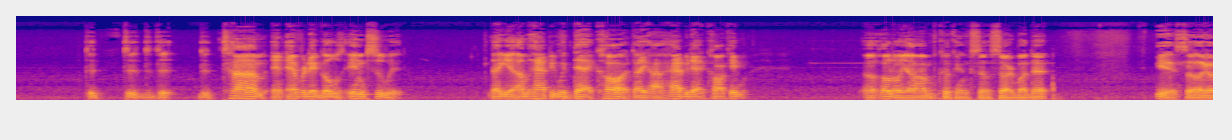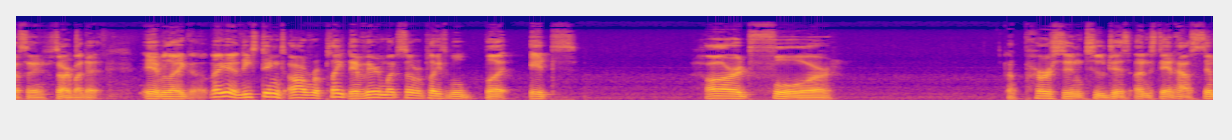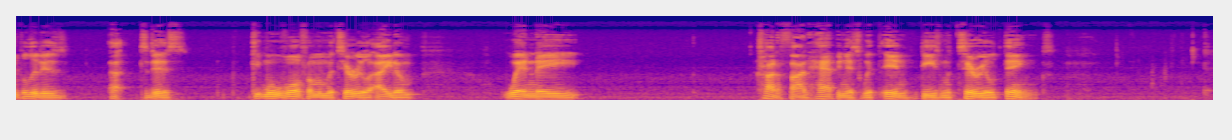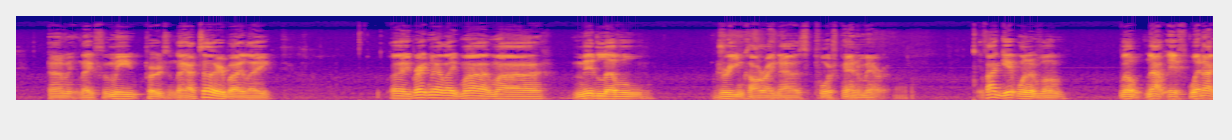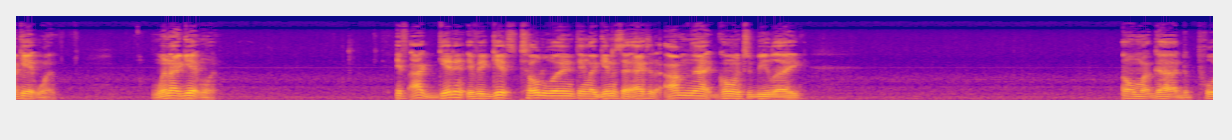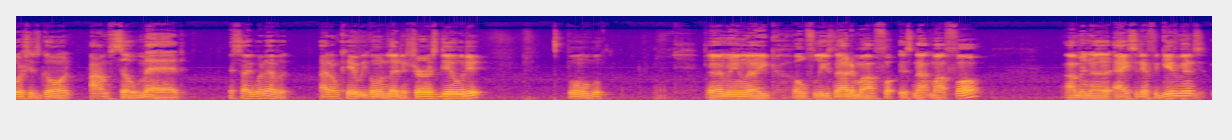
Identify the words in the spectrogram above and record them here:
the the the, the time and effort that goes into it. Like yeah, I'm happy with that car. Like how happy that car came. Uh, hold on, y'all. I'm cooking, so sorry about that. Yeah, so like I was saying, sorry about that. Yeah, but like, like yeah, these things are replaced. They're very much so replaceable, but it's hard for a person to just understand how simple it is uh, to just move on from a material item when they try to find happiness within these material things. I mean, like for me personally, like I tell everybody, like like right now, like my my mid level dream car right now is Porsche Panamera. If I get one of them, well, now if when I get one, when I get one, if I get it, if it gets total or anything like getting into an accident, I'm not going to be like, oh my god, the Porsche is going. I'm so mad. It's like whatever. I don't care. We're gonna let insurance deal with it. Boom. I mean, like, hopefully it's not in my fault. It's not my fault. I'm in a accident forgiveness,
